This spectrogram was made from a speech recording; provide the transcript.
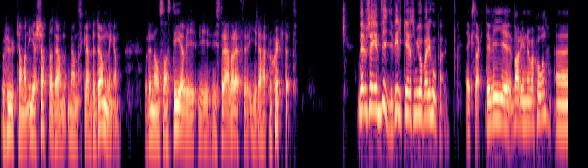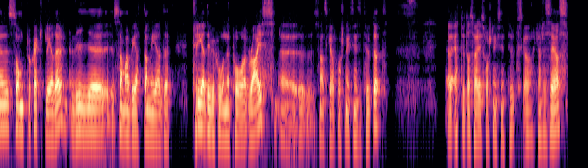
Och hur kan man ersätta den mänskliga bedömningen? Och det är någonstans det vi, vi, vi strävar efter i det här projektet. När du säger vi, vilka är det som jobbar ihop här? Exakt, det är vi, eh, Varje Innovation, eh, som projektleder. Vi eh, samarbetar med tre divisioner på RISE, eh, Svenska forskningsinstitutet. Eller ett av Sveriges forskningsinstitut ska kanske sägas.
